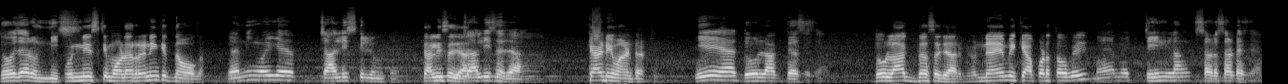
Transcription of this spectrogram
2019 उन्नीस। की मॉडल रनिंग कितना होगा? रनिंग वही है चालीस किलोमीटर। चालीस हज़ार। चालीस हज़ार। क्या डिमांड है? ये है दो लाख दस हज़ार। दो लाख दस हज़ार में। और नए में क्या पड़ता होगा ये? नए में तीन लाख सड़सठ हज़ार।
